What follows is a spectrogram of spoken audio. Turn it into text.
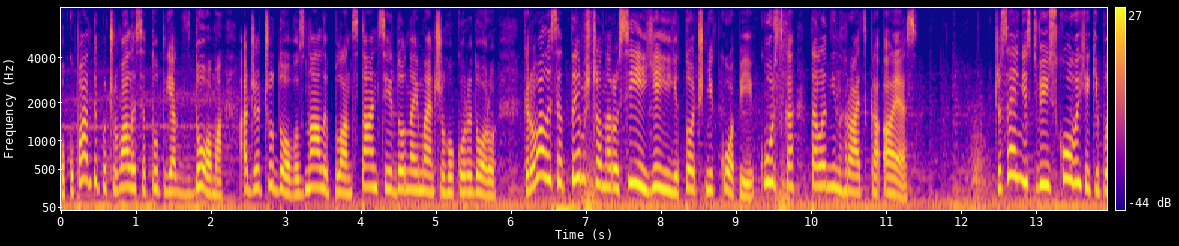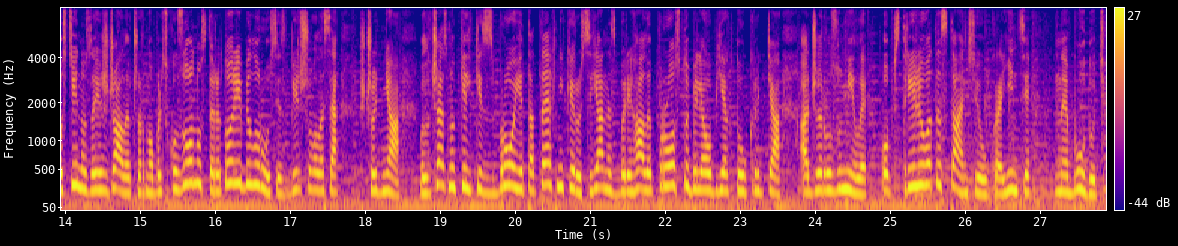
Окупанти почувалися тут як вдома, адже чудово знали план станції до найменшого коридору. Керувалися тим, що на Росії є її точні копії Курська та Ленінградська АЕС. Чисельність військових, які постійно заїжджали в Чорнобильську зону з території Білорусі, збільшувалася щодня. Величезну кількість зброї та техніки росіяни зберігали просто біля об'єкту укриття, адже розуміли, обстрілювати станцію українці не будуть.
